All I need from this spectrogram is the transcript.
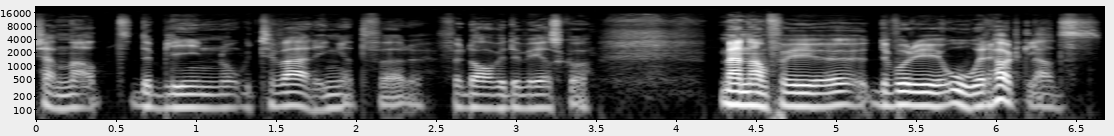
känna att det blir nog tyvärr inget för, för David i VSK. Men han får ju, det vore ju oerhört gläds,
